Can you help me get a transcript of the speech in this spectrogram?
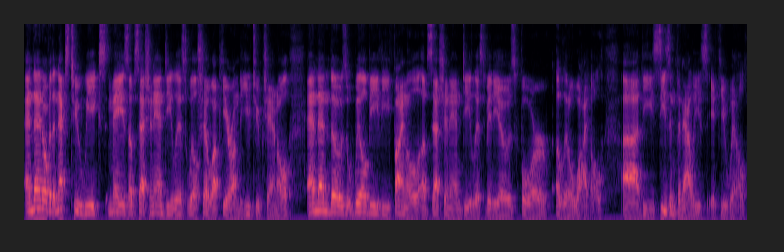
and then over the next two weeks, May's Obsession and D-list will show up here on the YouTube channel and then those will be the final Obsession and D-list videos for a little while. Uh, the season finales, if you will.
